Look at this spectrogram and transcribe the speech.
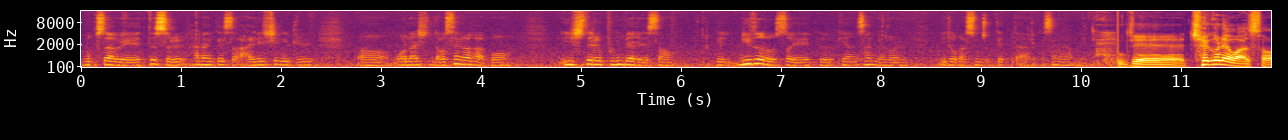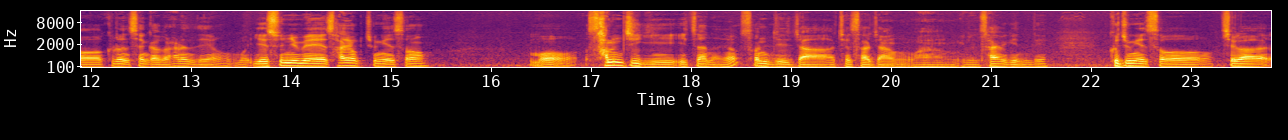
목사회의 뜻을 하나님께서 알리시기를 어, 원하신다고 생각하고 이 시대를 분별해서 리더로서의 그 귀한 사명을 이뤄갔으면 좋겠다 이렇게 생각합니다. 이제 최근에 와서 그런 생각을 하는데요. 뭐 예수님의 사역 중에서 뭐 삼직이 있잖아요. 선지자, 제사장, 왕 이런 사역이 있는데 그 중에서 제가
